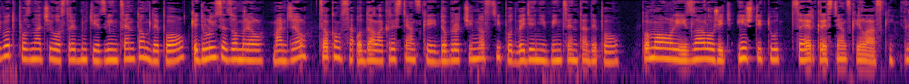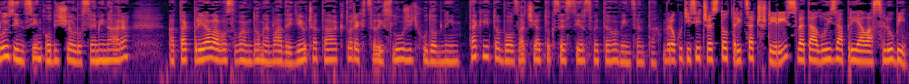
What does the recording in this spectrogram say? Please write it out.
život poznačilo strednutie s Vincentom de Paul, keď Louise zomrel manžel, celkom sa oddala kresťanskej dobročinnosti pod vedením Vincenta de Paul. Pomohol jej založiť Inštitút Cér kresťanskej lásky. Luizin syn odišiel do seminára, a tak prijala vo svojom dome mladé dievčatá, ktoré chceli slúžiť chudobným. Takýto bol začiatok sestier svätého Vincenta. V roku 1634 svätá Luisa prijala sľuby.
